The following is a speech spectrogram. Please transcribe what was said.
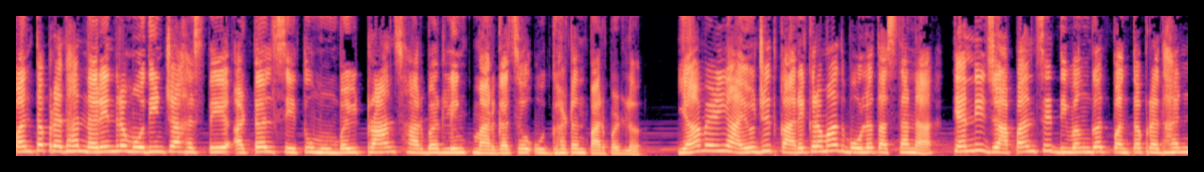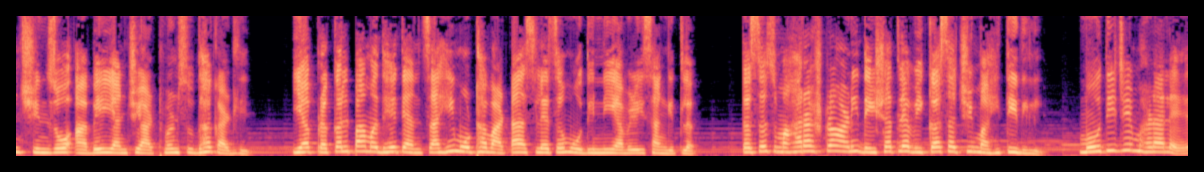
पंतप्रधान नरेंद्र मोदींच्या हस्ते Atal Setu Mumbai trans harbour link मार्गाचं उद्घाटन पार पडलं. यावेळी आयोजित कार्यक्रमात बोलत असताना त्यांनी जपानचे दिवंगत पंतप्रधान शिंजो आबे यांची आठवण सुद्धा काढली. या प्रकल्पामध्ये त्यांचाही मोठा वाटा असल्याचं मोदींनी यावेळी सांगितलं. तसंच महाराष्ट्र आणि देशातल्या विकासाची माहिती दिली. मोदीजी म्हणाले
